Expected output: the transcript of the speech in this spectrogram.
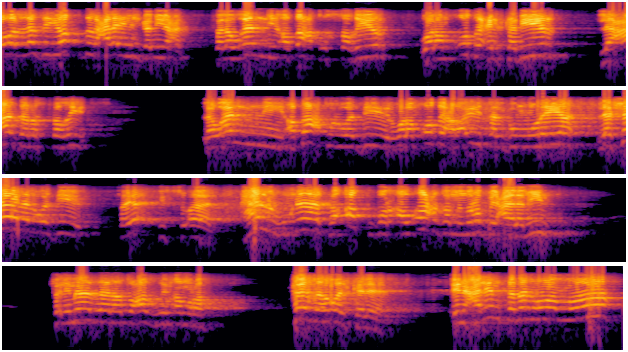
هو الذي يقدر عليهم جميعا. فلو أني أطعت الصغير ولم أطع الكبير لعزل الصغير لو أني أطعت الوزير ولم أطع رئيس الجمهورية لشال الوزير. فيأتي السؤال هل هناك أكبر أو أعظم من رب العالمين؟ فلماذا لا تعظم أمره؟ هذا هو الكلام. إن علمت من هو الله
